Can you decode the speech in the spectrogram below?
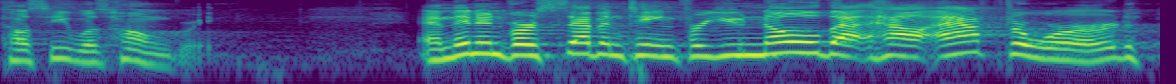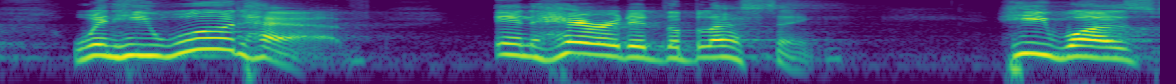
because he was hungry. And then in verse 17, for you know that how afterward, when he would have inherited the blessing, he was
